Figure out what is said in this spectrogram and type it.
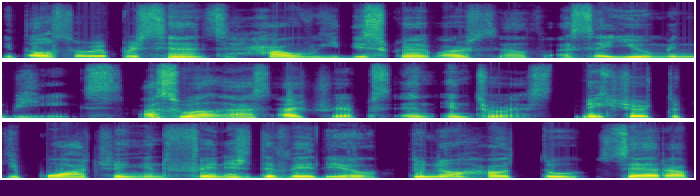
It also represents how we describe ourselves as a human beings, as well as our trips and interests. Make sure to keep watching and finish the video to know how to set up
